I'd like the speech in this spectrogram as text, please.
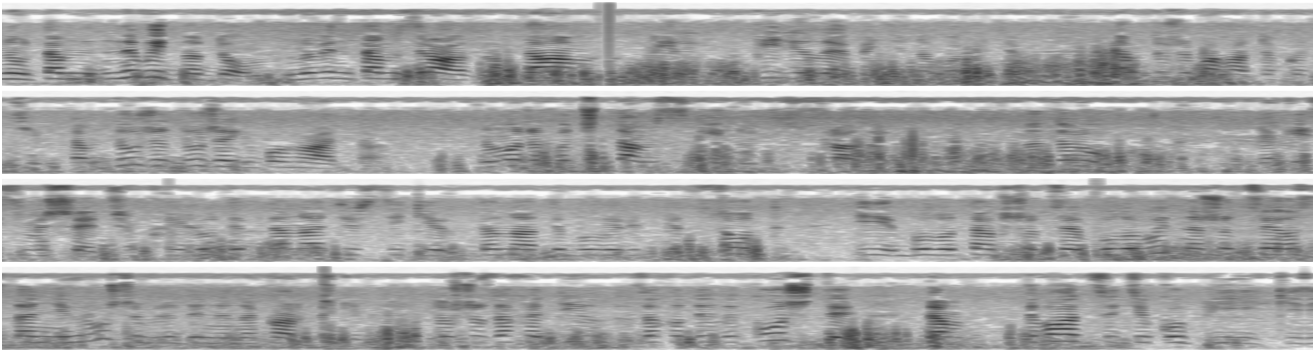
Ну там не видно дом, ну він там зразу, там білі лебеді на воротях. Дуже багато котів, там дуже дуже їх багато. Ну може хоч там скинуть зразу на дорогу якийсь мішечок. І люди б донатів стільки донати були від 500, і було так, що це було видно, що це останні гроші в людини на карточці. То що заходили, заходили кошти там 20 копійки,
